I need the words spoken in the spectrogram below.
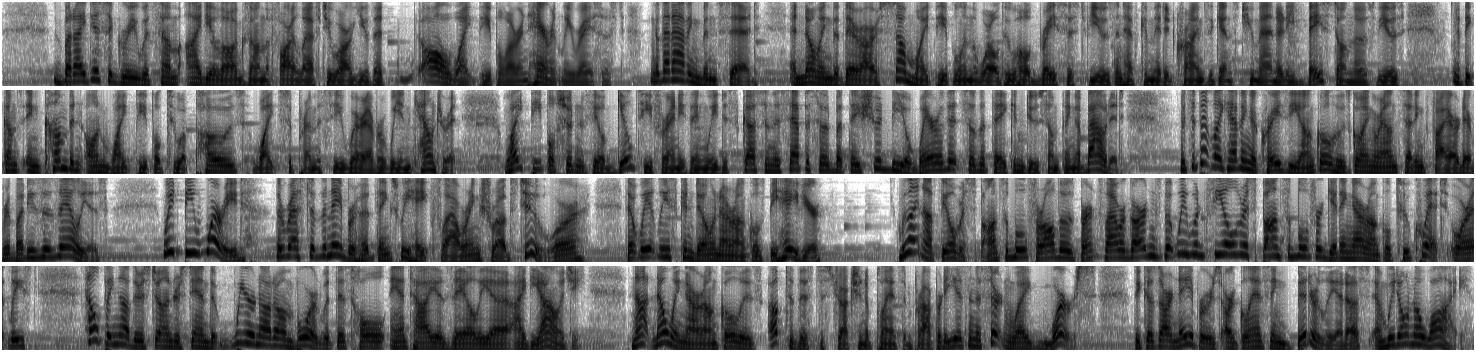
But I disagree with some ideologues on the far left who argue that all white people are inherently racist. That having been said, and knowing that there are some white people in the world who hold racist views and have committed crimes against humanity based on those views, it becomes incumbent on white people to oppose white supremacy wherever we encounter it. White people shouldn't feel guilty for anything we discuss in this episode, but they should be aware of it so that they can do something about it. It's a bit like having a crazy uncle who's going around setting fire to everybody's azaleas. We'd be worried the rest of the neighborhood thinks we hate flowering shrubs too, or that we at least condone our uncle's behavior. We might not feel responsible for all those burnt flower gardens, but we would feel responsible for getting our uncle to quit, or at least helping others to understand that we're not on board with this whole anti azalea ideology. Not knowing our uncle is up to this destruction of plants and property is in a certain way worse, because our neighbors are glancing bitterly at us and we don't know why.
